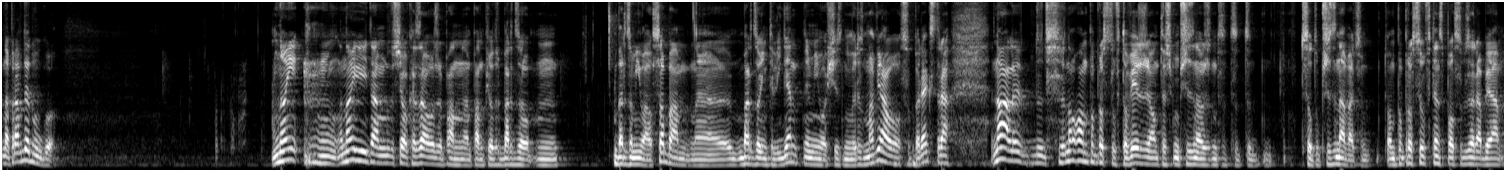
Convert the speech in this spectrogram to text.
naprawdę długo. No i, no i tam się okazało, że pan, pan Piotr bardzo mm, bardzo miła osoba, e, bardzo inteligentny, miło się z nim rozmawiało, super ekstra. No ale no, on po prostu w to wierzy, on też mi przyznał, że no, to, to, to, co tu przyznawać. On po prostu w ten sposób zarabia,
